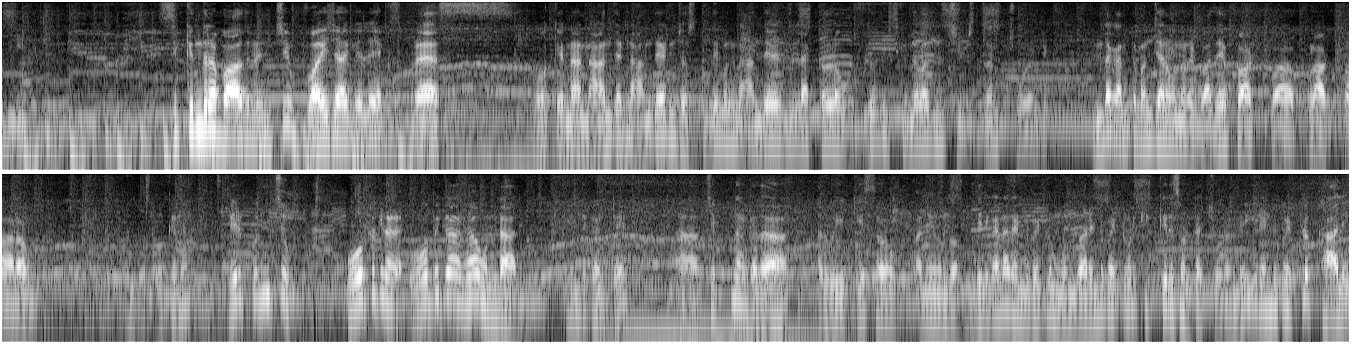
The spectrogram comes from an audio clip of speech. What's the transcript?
ఇది సికింద్రాబాద్ నుంచి వైజాగ్ వెళ్ళే ఎక్స్ప్రెస్. ఓకేనా నాందేడ్ నాందేడ్ నుంచి వస్తుంది. మాకు నాందేడ్ లెక్కల్లో వద్దు. మీకు సికింద్రాబాద్ నుంచి చూపిస్తున్నాను. చూడండి. ఇందాక అంతమంది జనం ఉన్నారు అదే ప్లాట్ ప్లాట్ఫారం. ఓకేనా? మీరు కొంచెం ఓపిక ఓపికగా ఉండాలి. ఎందుకంటే చెప్తున్నాను కదా అది ఎక్కిస్తాం అని ఉందో దీనికన్నా రెండు పెట్లు ముందు. ఆ రెండు పెట్లు కూడా కిక్కిరిసి ఉంటుంది చూడండి. ఈ రెండు పెట్లు ఖాళీ.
